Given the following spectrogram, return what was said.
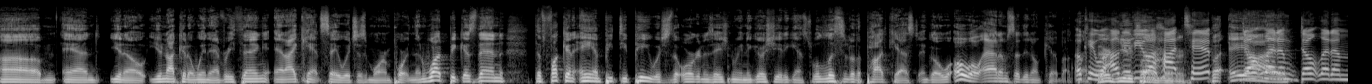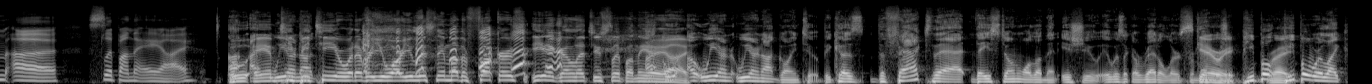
um, and you know you're not going to win everything, and I can't say which is more important than what because then the fucking AMPTP, which is the organization we negotiate against, will listen to the podcast and go, oh well, Adam said they don't care about that. Okay, well, They're I'll give you a hot runners. tip. But don't let AI him. Don't let him uh, slip on the AI. Ooh, I- we are not- or whatever you are, you listening, motherfuckers? He ain't gonna let you slip on the AI. Uh, we are we are not going to because the fact that they stonewalled on that issue, it was like a red alert. For Scary. membership. People Right. people were like,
